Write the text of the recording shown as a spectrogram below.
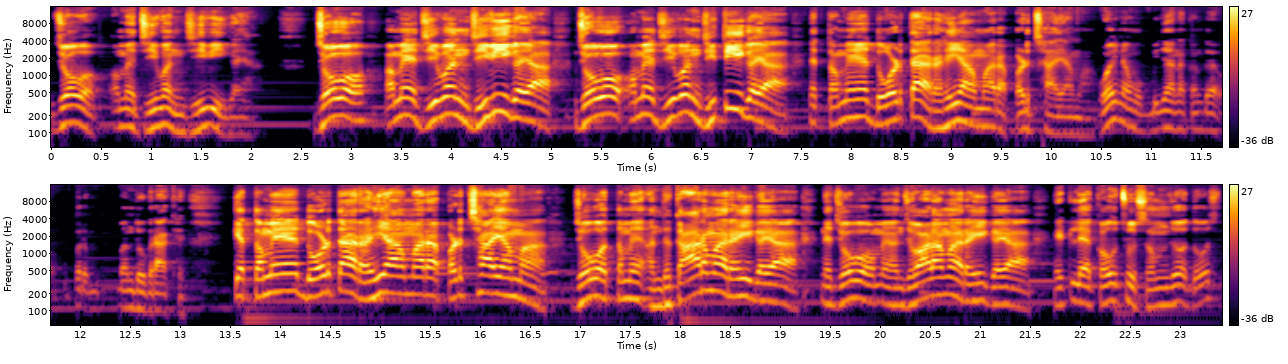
જોવો, અમે જીવન જીવી ગયા. જોવો, અમે જીવન જીવી ગયા. જોવો, અમે જીવન જીતી ગયા. ને તમે દોડતા રહ્યા અમારા પડછાયામાં. હોય ને અમુક બીજાના કંદે ઉપર બંદૂક રાખે. કે તમે દોડતા રહ્યા અમારા પડછાયામાં. જોવો, તમે અંધકારમાં રહી ગયા. ને જોવો, અમે અંજવાળામાં રહી ગયા. એટલે કહું છું, સમજો દોસ્ત.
